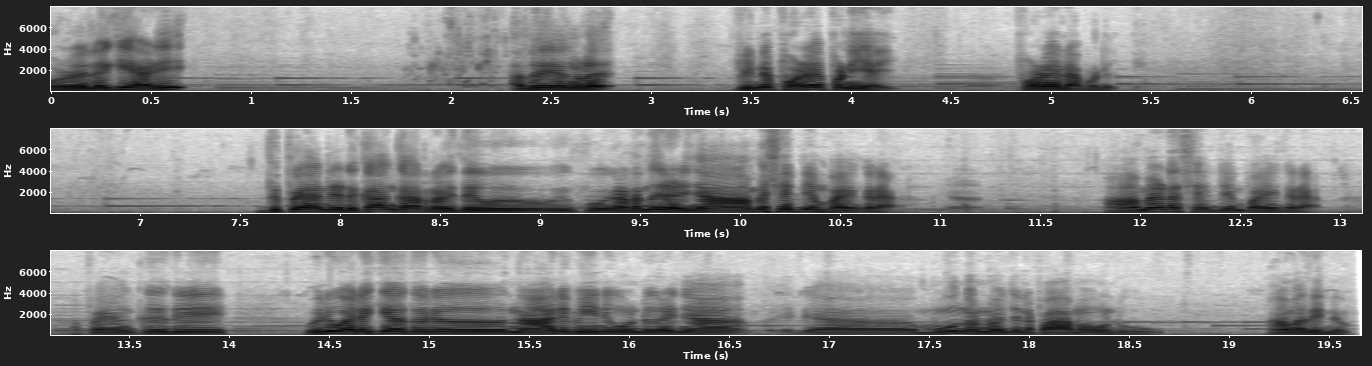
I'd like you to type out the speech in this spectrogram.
പുഴയിലേക്ക് ചാടി അത് ഞങ്ങൾ പിന്നെ പുഴ പണിയായി പുഴയിലാണ് പണി. ഇതിപ്പോൾ ഞാൻ എടുക്കാൻ കാരണം ഇത് കിടന്നു കഴിഞ്ഞാൽ ആമശല്യം ഭയങ്കര. ആമയുടെ ശല്യം ഭയങ്കര. അപ്പോൾ ഞങ്ങൾക്ക് ഇതിൽ ഒരു വലയ്ക്കകത്ത് ഒരു നാല് മീൻ കൊണ്ടു കഴിഞ്ഞാൽ മൂന്നെണ്ണം ചിലപ്പോൾ ആമ കൊണ്ടുപോകും. ആമ തിന്നും.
